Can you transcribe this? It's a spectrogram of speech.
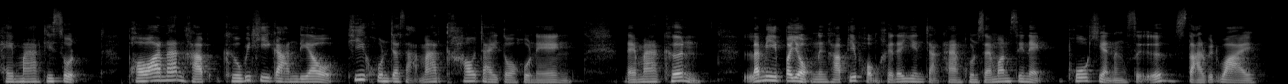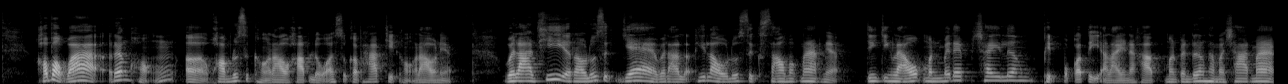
ให้มากที่สุด เพราะว่านั่นครับคือวิธีการเดียวที่คุณจะสามารถเข้าใจตัวคุณเองได้มากขึ้น และมีประโยคนึงครับที่ผมเคยได้ยินจากทางคุณไซมอนซินเนกผู้เขียนหนังสือ Start with Why เขาบอกว่าเรื่องของออความรู้สึกของเราครับ หรือว่าสุขภาพจิตของเราเนี่ยเวลาที่เรารู้สึกแย่เวลาที่เรารู้สึกเศร้ามากๆเนี่ยจริง ๆ แล้วมันไม่ได้ใช่เรื่องผิดปกติอะไรนะครับ มันเป็นเรื่องธรรมชาติมาก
